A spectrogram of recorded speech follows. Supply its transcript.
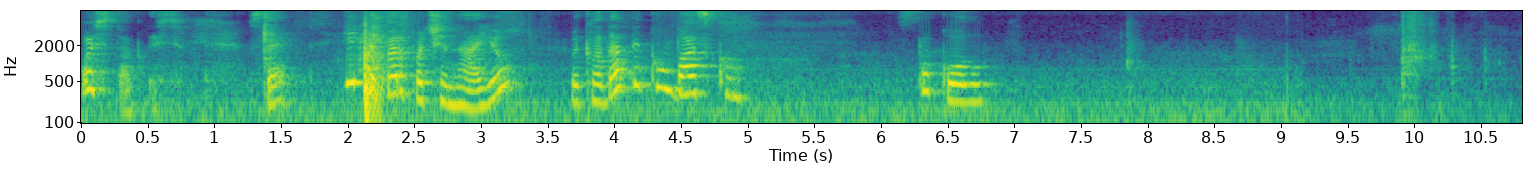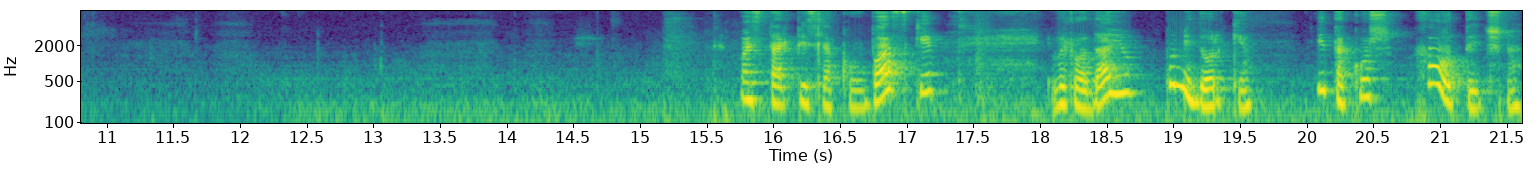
Ось так десь. Все. І тепер починаю викладати ковбаску по колу. Ось так після ковбаски викладаю помідорки. І також хаотично.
